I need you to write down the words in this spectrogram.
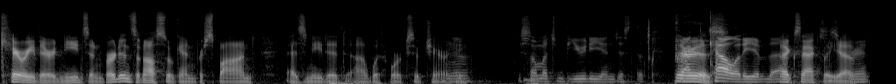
carry their needs and burdens and also again respond as needed uh, with works of charity Yeah. There's so much beauty in just the practicality of that. exactly yeah great.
